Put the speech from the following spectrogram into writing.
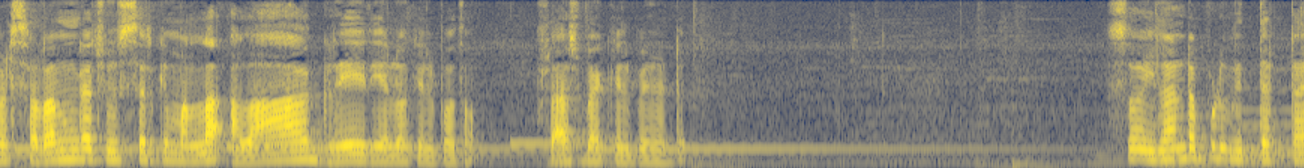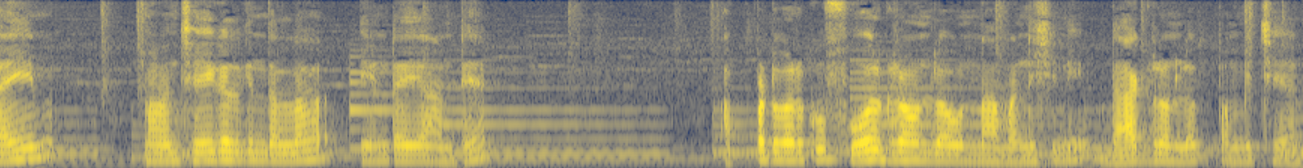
బట్ సడన్గా చూసేసరికి మళ్ళీ అలా గ్రే ఏరియాలోకి వెళ్ళిపోతాం. ఫ్లాష్ బ్యాక్ వెళ్ళిపోయినట్టు. సో ఇలాంటప్పుడు విత్ ద టైం మనం చేయగలిగిందల్లా ఏంటయ్యా అంటే అప్పటి వరకు ఫోర్ గ్రౌండ్లో ఉన్న మనిషిని బ్యాక్గ్రౌండ్లోకి పంపించేయాలి.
